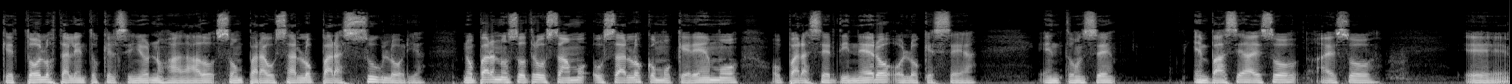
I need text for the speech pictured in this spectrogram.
que todos los talentos que el Señor nos ha dado son para usarlo para su gloria, no para nosotros usamos, usarlo como queremos o para hacer dinero o lo que sea. Entonces, en base a eso, a eso, eh,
